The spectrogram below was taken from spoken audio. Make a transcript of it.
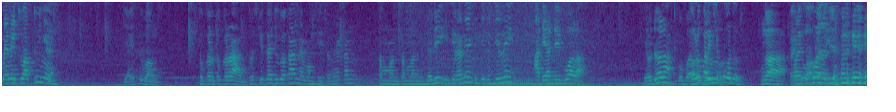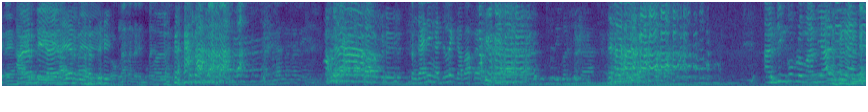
manage waktunya? ya itu bang tuker-tukeran. Terus kita juga kan emang sistemnya kan teman-teman. Jadi istilahnya yang kecil-kecil nih adik-adik gua lah. Ya udahlah, gua bantu. Oh, lu paling sepuh tuh. Enggak, Paling paling sepuh ada dia. Eh, HRD, HRD. oh kelihatan dari mukanya Waduh. Seenggaknya nggak jelek nggak apa-apa. Anjing gua belum mandi aja nih anjing.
